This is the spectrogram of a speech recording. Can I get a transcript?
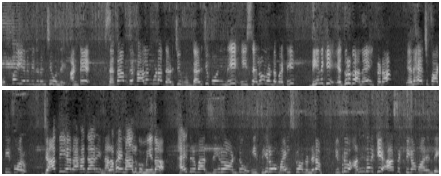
ముప్పై ఎనిమిది నుంచి ఉంది. అంటే శతాబ్ద కాలం కూడా గడిచి గడిచిపోయింది ఈ సెలూన్ ఉండబట్టి దీనికి ఎదురుగానే ఇక్కడ ఎన్హెచ్ ఫార్టీ ఫోర్ జాతీయ రహదారి నలభై నాలుగు మీద హైదరాబాద్ జీరో అంటూ ఈ జీరో మైల్ స్టోన్ ఉండడం ఇప్పుడు అందరికీ ఆసక్తిగా మారింది.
